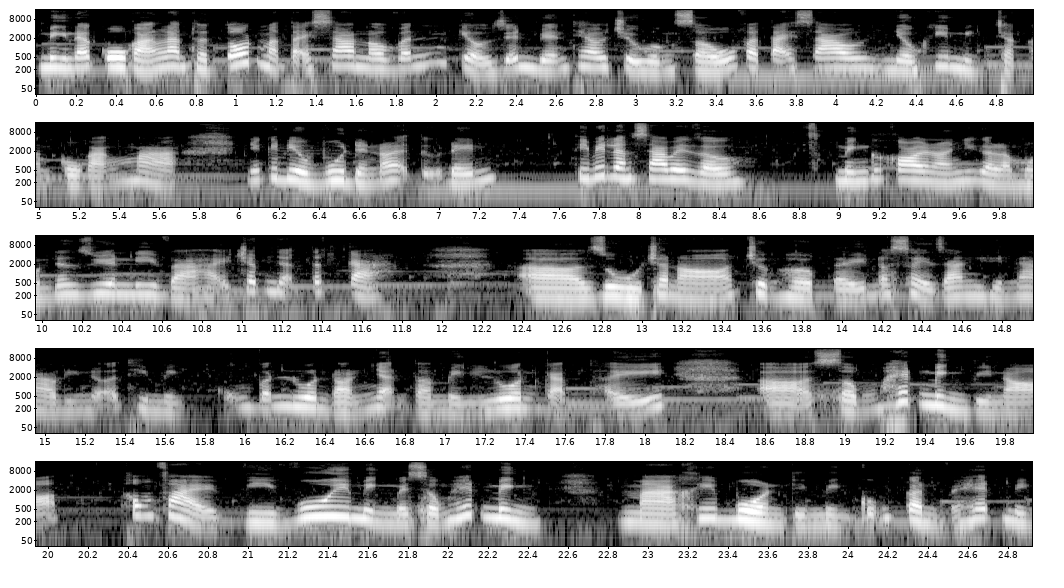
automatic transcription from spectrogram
Mình đã cố gắng làm thật tốt mà tại sao nó vẫn kiểu diễn biến theo chiều hướng xấu và tại sao nhiều khi mình chẳng cần cố gắng mà những cái điều vui đến nó lại tự đến? Thì biết làm sao bây giờ? Mình cứ coi nó như là một nhân duyên đi và hãy chấp nhận tất cả. À, dù cho nó trường hợp đấy nó xảy ra như thế nào đi nữa thì mình cũng vẫn luôn đón nhận và mình luôn cảm thấy uh, sống hết mình vì nó. Không phải vì vui mình mới sống hết mình mà khi buồn thì mình cũng cần phải hết mình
